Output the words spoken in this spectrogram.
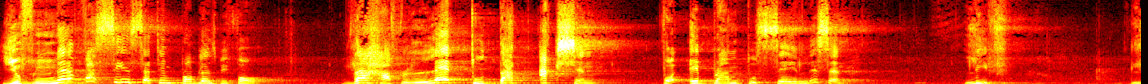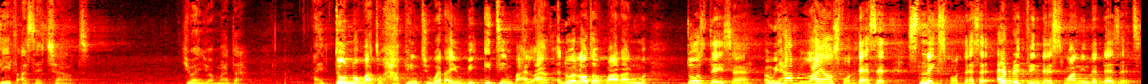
You've never seen certain problems before. that have led to that action for Abraham to say, Listen, live. Live as a child. You and your mother. I don't know what will happen to you, whether you'll be eaten by lions. And there were a lot of wild animals. Those days, eh, and we have lions for desert, snakes for desert, everything there's one in the desert.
